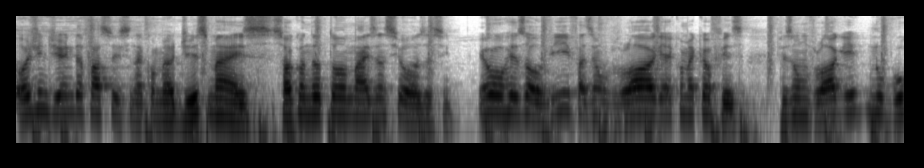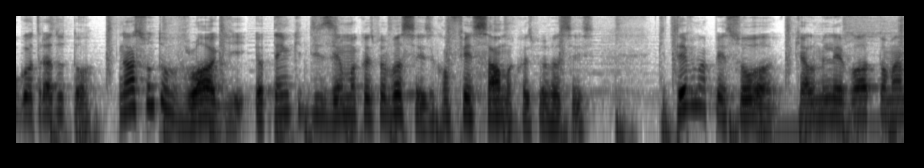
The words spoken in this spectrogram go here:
hoje em dia eu ainda faço isso, né? Como eu disse, mas só quando eu tô mais ansioso, assim. Eu resolvi fazer um vlog, aí como é que eu fiz? Fiz um vlog no Google Tradutor. No assunto vlog, eu tenho que dizer uma coisa para vocês, confessar uma coisa para vocês que teve uma pessoa que ela me levou a tomar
